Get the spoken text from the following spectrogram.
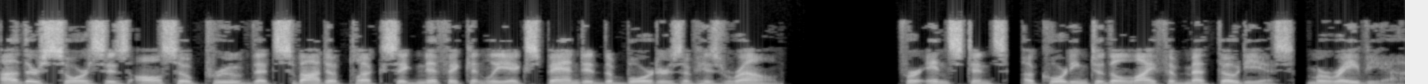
Other sources also prove that Svatopluk significantly expanded the borders of his realm. For instance, according to the life of Methodius, Moravia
